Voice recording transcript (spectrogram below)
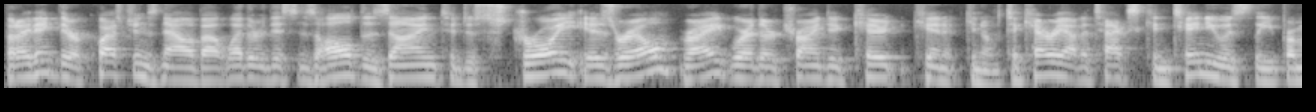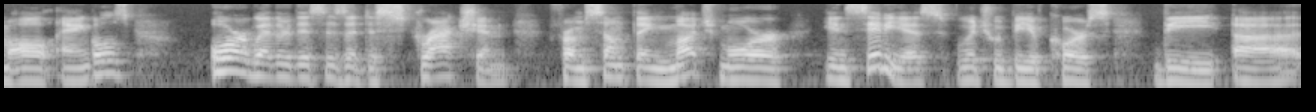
But I think there are questions now about whether this is all designed to destroy Israel, right? Where they're trying to can, you know to carry out attacks continuously from all angles, or whether this is a distraction from something much more insidious, which would be, of course, the uh,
